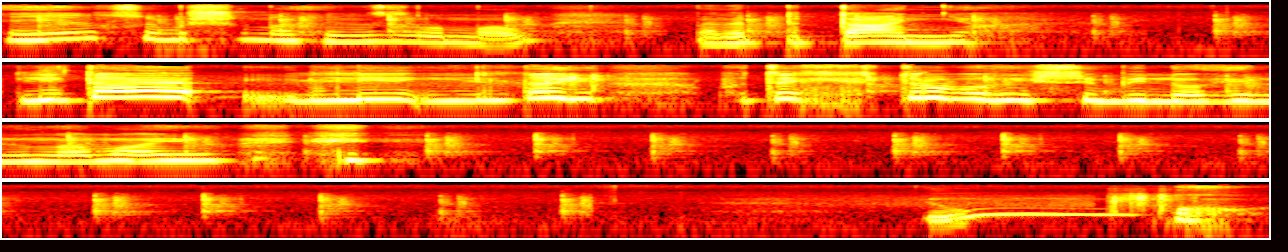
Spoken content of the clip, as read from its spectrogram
Я собі ще ноги не зламав. У мене питання. Літаю, лі, літаю по таких трубах і собі ноги не ламаю. Ух.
